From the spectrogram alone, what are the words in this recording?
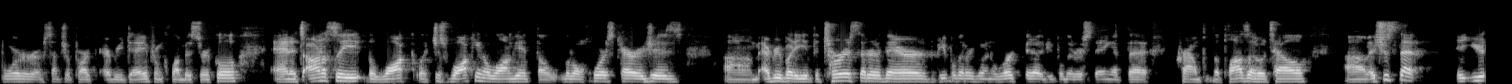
border of Central Park every day from Columbus Circle. And it's honestly the walk, like just walking along it, the little horse carriages, um, everybody, the tourists that are there, the people that are going to work there, the people that are staying at the Crown, the Plaza Hotel. Um, it's just that it, you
